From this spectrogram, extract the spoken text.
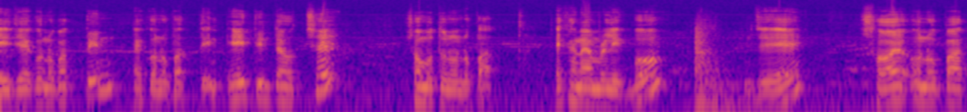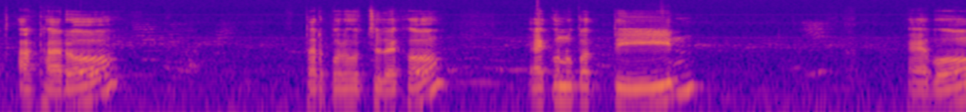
এই যে এক অনুপাত তিন, এক অনুপাত তিন। এই তিনটা হচ্ছে সমতুল অনুপাত। এখানে আমরা লিখব যে ছয় অনুপাত আঠারো, তারপরে হচ্ছে দেখো এক অনুপাত তিন এবং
